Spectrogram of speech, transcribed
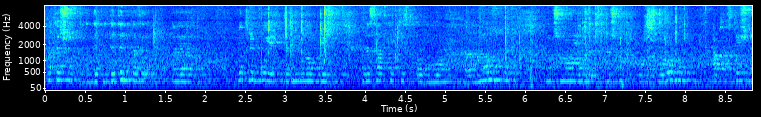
про те, що дитинка потребує термінової пересадки кісткового мозку, тому що має страшну таку хворобу, апостичну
